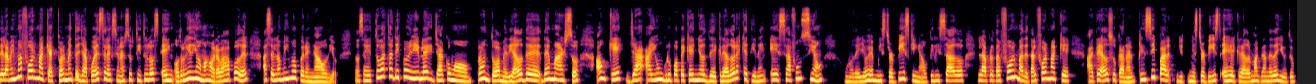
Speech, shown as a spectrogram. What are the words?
De la misma forma que actualmente ya puedes seleccionar subtítulos en otros idiomas, ahora vas a poder hacer lo mismo pero en audio. Entonces, esto va a estar disponible ya como pronto, a mediados de, marzo, aunque ya hay un grupo pequeño de creadores que tienen esa función. Uno de ellos es Mr. Beast, quien ha utilizado la plataforma de tal forma que ha creado su canal principal. Mr. Beast es el creador más grande de YouTube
